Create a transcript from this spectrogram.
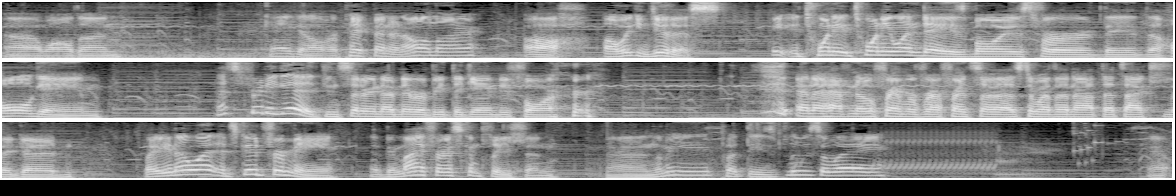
uh, wall done. Okay, get all of our Pikmin and Olimar. Oh, oh, we can do this. 20, 21 days, boys, for the, the whole game. That's pretty good, considering I've never beat the game before. and I have no frame of reference uh, as to whether or not that's actually good. But you know what? It's good for me. It'd be my first completion. And let me put these blues away. Yep.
